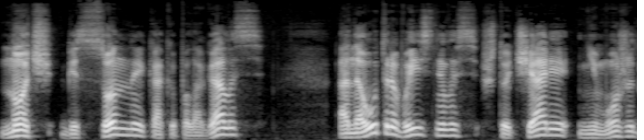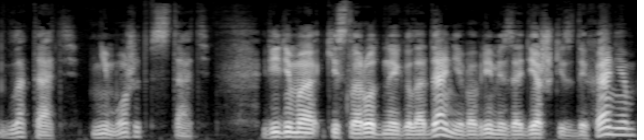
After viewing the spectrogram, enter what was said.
Ночь бессонная, как и полагалось, а на утро выяснилось, что Чари не может глотать, не может встать. Видимо, кислородное голодание во время задержки с дыханием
